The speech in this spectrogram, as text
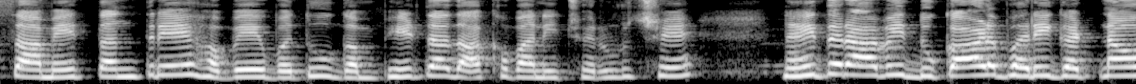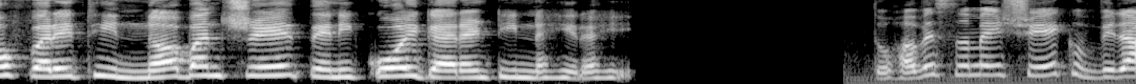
સામે તંત્રે હવે વધુ ગંભીરતા દાખવવાની જરૂર છે નહીંતર આવી દુકાળભરી ઘટનાઓ ફરીથી ન બનશે તેની કોઈ ગેરંટી નહીં રહી તો હવે સમય છે એક વિરામ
